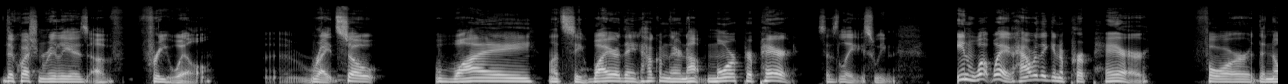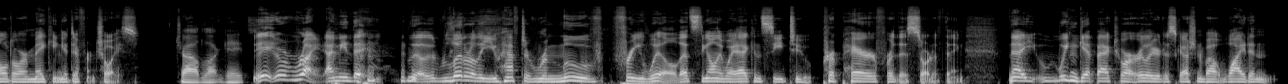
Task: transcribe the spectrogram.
the question really is of free will. Uh, right. So why let's see, why are they how come they're not more prepared, says Lady Sweden. In what way? How are they going to prepare for the Noldor making a different choice? Child lock gates. Eh, right. I mean, that literally, you have to remove free will. That's the only way I can see to prepare for this sort of thing. Now, we can get back to our earlier discussion about why didn't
